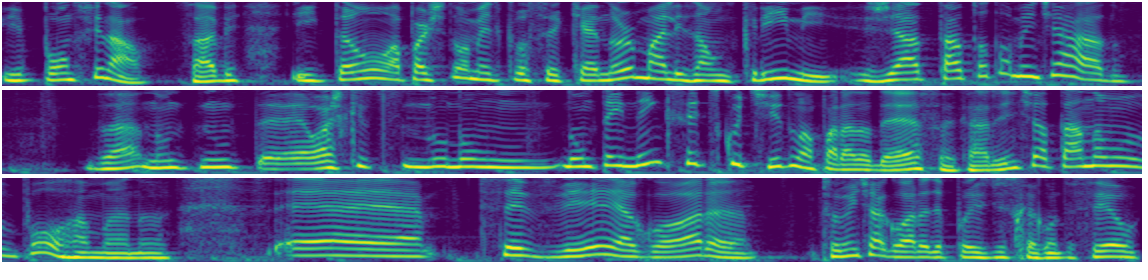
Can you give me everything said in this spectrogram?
E ponto final, sabe? Então, a partir do momento que você quer normalizar um crime, já tá totalmente errado. Tá? Não, não, é, eu acho que não, não, não tem nem que ser discutido uma parada dessa, cara. A gente já tá no. Porra, mano. É, você vê agora principalmente agora, depois disso que aconteceu,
